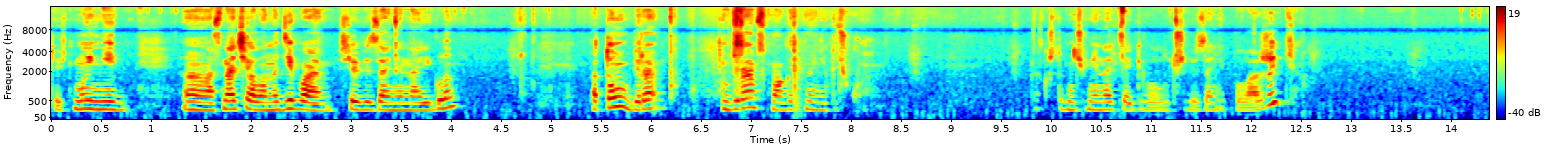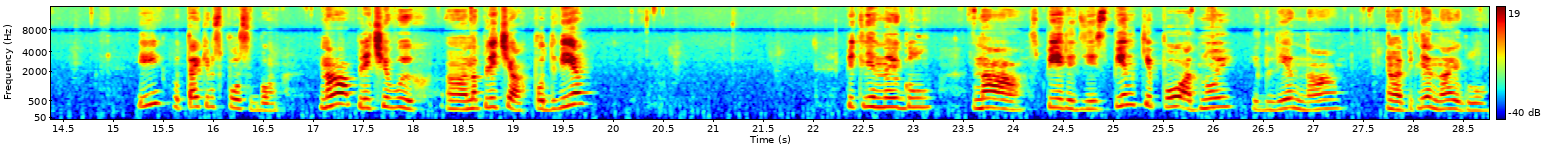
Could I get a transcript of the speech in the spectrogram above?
То есть мы не а, сначала надеваем все вязание на иглы, потом убираем, убираем вспомогательную ниточку. Так, чтобы ничего не натягивало, лучше вязание положить. И вот таким способом на плечевых, а, на плечах по 2 петли на иглу, на спереди и спинке по одной игле на э, петле на иглу.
